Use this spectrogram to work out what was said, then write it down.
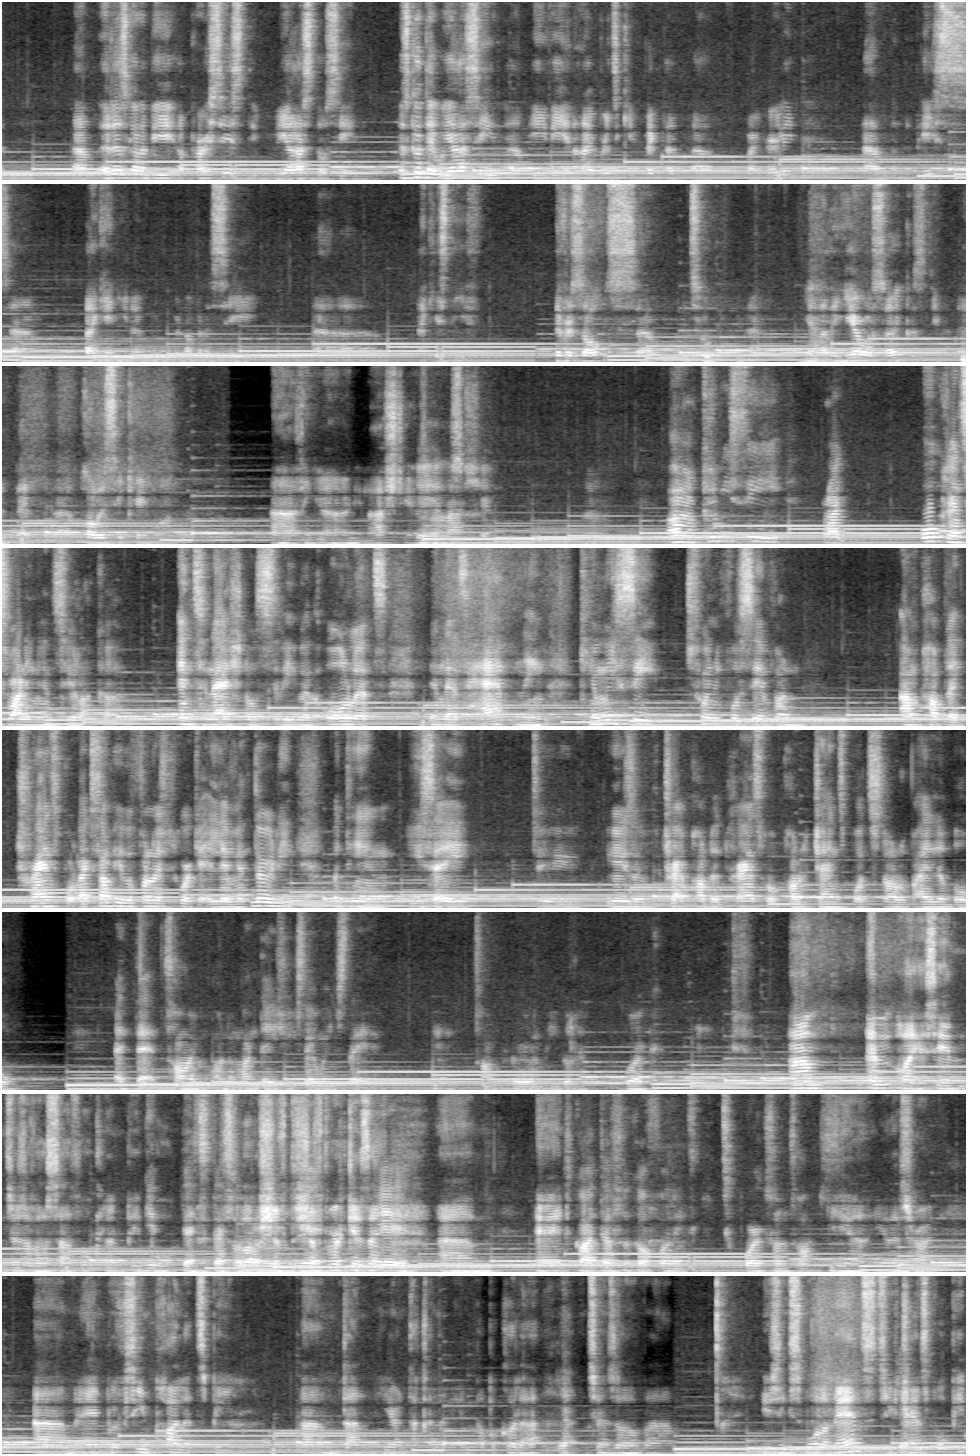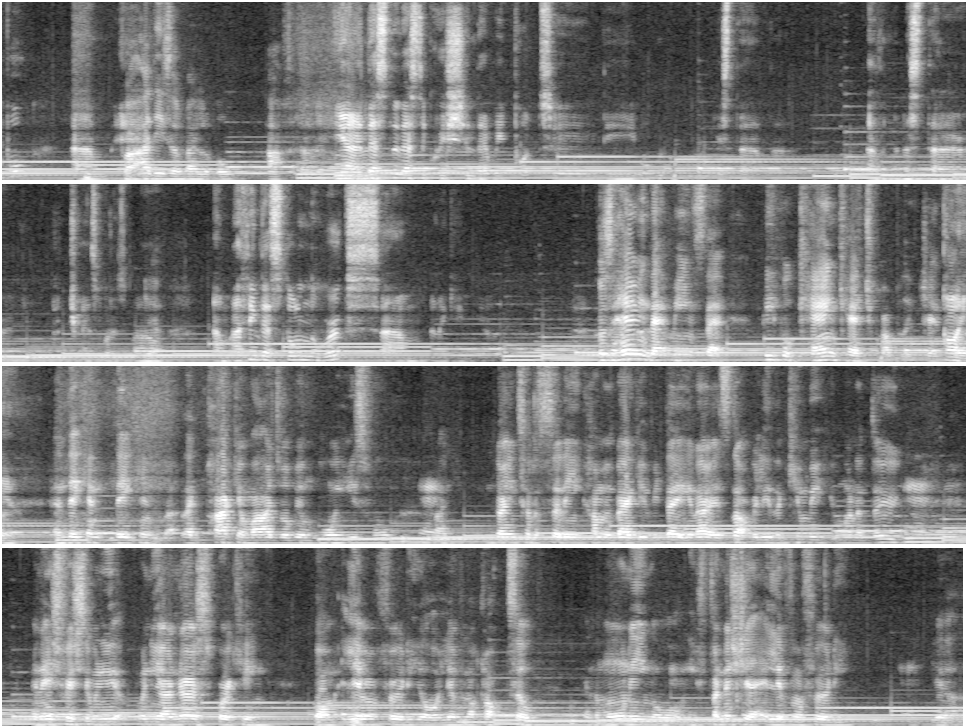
um, it is going to be a process. We are still seeing. It's good that we are seeing um, EV and hybrids get picked up um, quite early um, in the piece. Um, but again, you know, we're not going to see, uh, I guess, the the results um, until you know, Yeah. another year or so, because you know that, that uh, policy came on. Uh, I think uh, only last year. as Yeah, well, last so- year. Um, could we see like Auckland's running into like a international city with all its thing that's happening? Can we see twenty four seven um public transport? Like some people finish work at eleven thirty, but then you say to use a tra- public transport, public transport's not available at that time on a Monday, Tuesday, Wednesday time period when people have work. Um, and like I said, in terms of our South Auckland people, Yeah, that's- that's a lot I of shift mean, shift yeah. workers, eh? Yeah, Um, and it's quite difficult for them to, to work sometimes. yeah, yeah, that's right. Um, and we've seen pilots being um, done here in Takanini and Papakura Yeah. in terms of um, using smaller vans to Yeah. transport people. Um, But are these available after? yeah, and that's the, that's the question that we put to transport as well. Um, I think that's still in the works. Um, and again, you Because having that means that people can catch public transport. oh yeah, And they can they can like parking rides will be more useful. Mm. Like going to the city and coming back every day. You know, it's not really the commute you want to do. Mm-hmm. and especially when you when you're a nurse working from eleven thirty or eleven o'clock till in the morning, or you finish at eleven thirty. Yeah,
